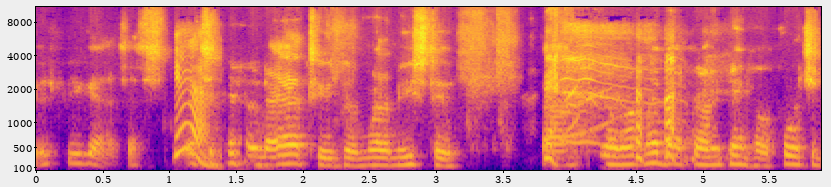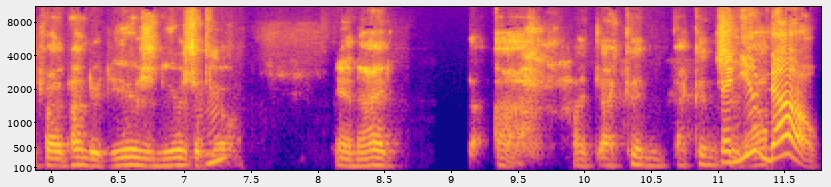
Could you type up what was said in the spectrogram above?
Good for you guys. That's, yeah. that's a different attitude than what I'm used to. Uh, you know, my background I came from a Fortune 500 years and years mm-hmm. ago, and I, uh, I, I couldn't, I couldn't. Then survive. you know.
